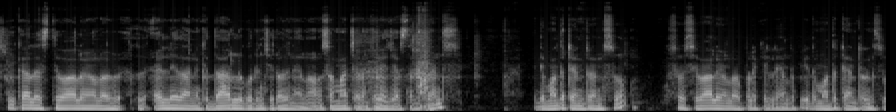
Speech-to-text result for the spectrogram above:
శ్రీకాళహస్తి దేవాలయంలో వెళ్ళేదానికి దారుల గురించి ఈరోజు నేను సమాచారం తెలియజేస్తాను ఫ్రెండ్స్. ఇది మొదటి ఎంట్రన్స్. సో శివాలయం లోపలికి వెళ్ళేందుకు ఇది మొదటి ఎంట్రన్స్.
